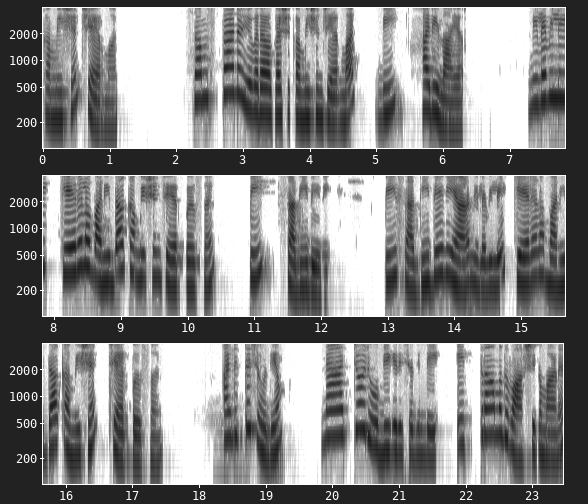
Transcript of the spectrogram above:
കമ്മീഷൻ ചെയർമാൻ. സംസ്ഥാന വിവരാവകാശ കമ്മീഷൻ ചെയർമാൻ ബി ഹരിനായർ. നിലവിലെ കേരള വനിതാ commission chairperson P. Sathidevi. P. സതീദേവിയാണ് നിലവിലെ കേരള വനിതാ കമ്മീഷൻ ചെയർപേഴ്സൺ. അടുത്ത ചോദ്യം. നാറ്റോ രൂപീകരിച്ചതിന്റെ എത്രാമത് വാർഷികമാണ്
